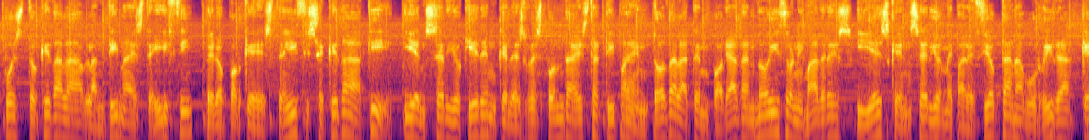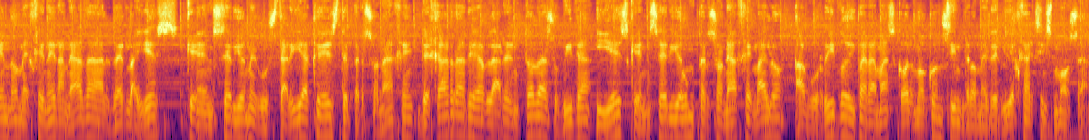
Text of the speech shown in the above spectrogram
puesto queda la hablantina Stacy, pero porque Stacy se queda aquí, y en serio quieren que les responda esta tipa en toda la temporada no hizo ni madres, y es que en serio me pareció tan aburrida que no me genera nada al verla y es que en serio me gustaría que este personaje dejara de hablar en toda su vida, y es que en serio un personaje malo, aburrido y para más colmo con síndrome de vieja chismosa.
